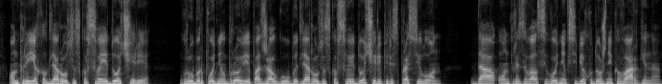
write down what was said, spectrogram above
— он приехал для розысков своей дочери». Грубер поднял брови и поджал губы. «Для розысков своей дочери?» — переспросил он. «Да, он призывал сегодня к себе художника Варгина».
